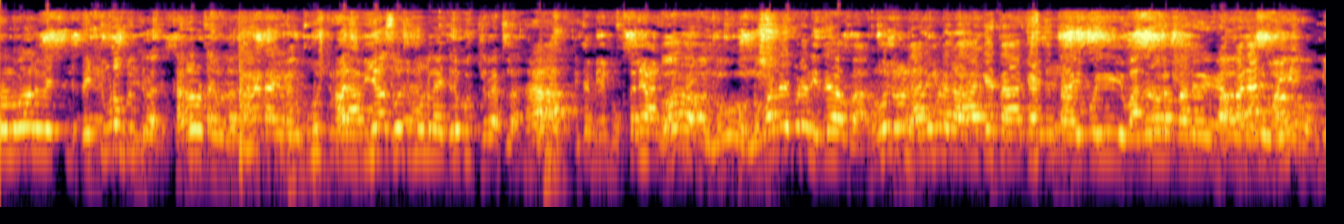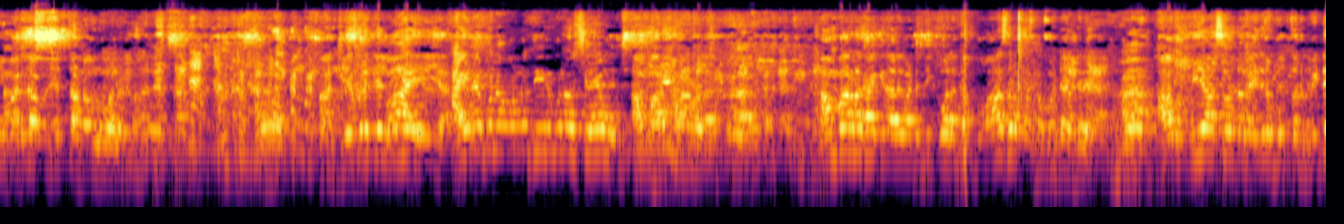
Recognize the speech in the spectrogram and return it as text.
రెండు వందలు పెట్టి పెట్టి కూడా బుక్కిరాదు. కరోనా టైంలో కరెంట్ టైంలో బూస్ట్ సోచి ముందులు అయితే బుక్కిరు అట్లా. అంటే మేము బుక్సలే నువ్వు నువ్వన్నది కూడా నిజమే అవ్వా. రోజు రెండు దాన్ని కూడా తాకే తాకే అంటే తాగిపోయి వంద రోజుల పని పని అని పోయి. మీ మరి ఎత్తాడవు నువ్వు జేబులకి గుణం ఉన్ను దీని గుణం సేమ్. అంబార్ అంబార్ల కాకి దాని బట్టి దిక్కు వాళ్ళ గబ్బు వాసన పట్ట కొట్టే ఆ. మీ ఆసోటలు ఎదురు బుక్తారు బిడ్డ.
